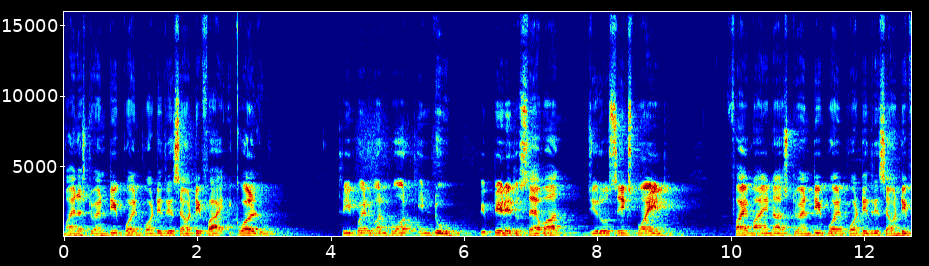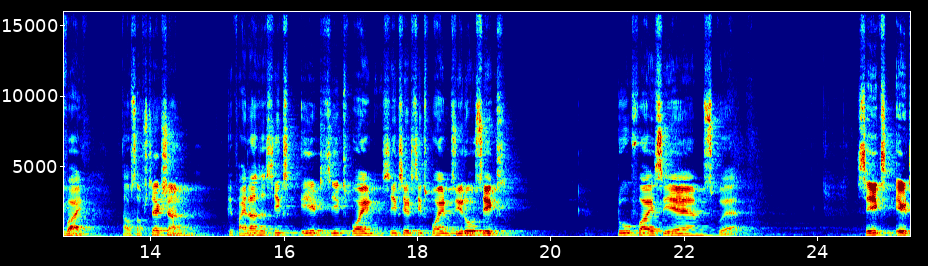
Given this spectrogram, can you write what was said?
minus twenty point forty three seventy five equal to three point one four into fifteen है तो seven zero six point five minus twenty point forty three seventy five now subtraction के final answer six eight six point six eight six point zero six two five C M square six eight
